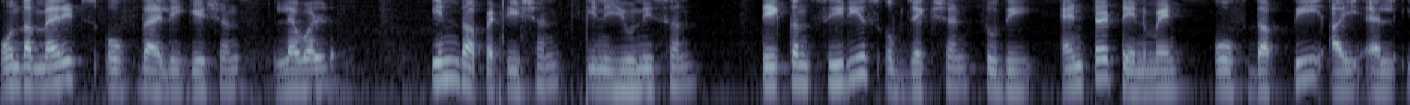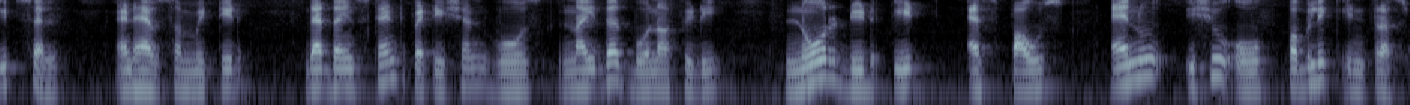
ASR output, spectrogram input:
on the merits of the allegations levelled in the petition in unison, taken serious objection to the entertainment of the PIL itself and have submitted that the instant petition was neither bona fide nor did it espouse any issue of public interest.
